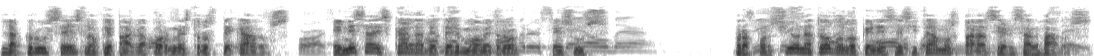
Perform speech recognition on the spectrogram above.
La cruz es lo que paga por nuestros pecados. En esa escala de termómetro, Jesús proporciona todo lo que necesitamos para ser salvados.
